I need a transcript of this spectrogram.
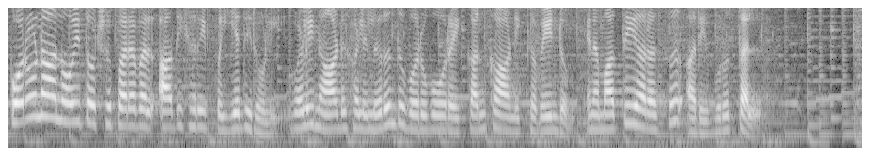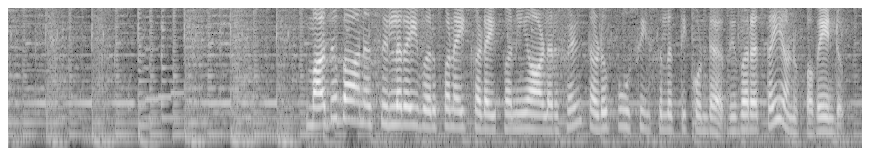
கொரோனா நோய் தொற்று பரவல் அதிகரிப்பு எதிரொலி. வெளிநாடுகளிலிருந்து வருவோரை கண்காணிக்க வேண்டும் என மத்திய அரசு அறிவுறுத்தல். மதுபான சில்லறை விற்பனை கடை பணியாளர்கள் தடுப்பூசி செலுத்திக் கொண்ட விவரத்தை அனுப்ப வேண்டும்.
